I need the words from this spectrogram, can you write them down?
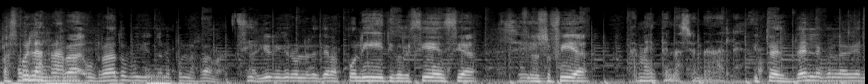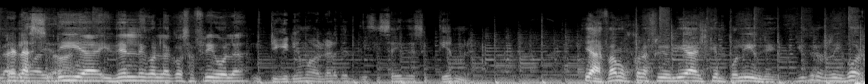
pasando Por las un, ramas. ra- un rato pues, yéndonos por las ramas. Sí. Ah, Yo que quiero hablar de temas políticos, de ciencia, Sí. filosofía. Temas internacionales. Y ustedes denle con la, la al día y denle con la cosa frívola. Que queríamos hablar del 16 de septiembre. Ya, vamos con la frivolidad, el tiempo libre. Yo quiero rigor,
